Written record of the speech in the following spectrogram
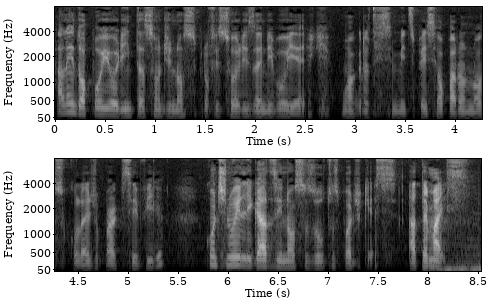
Além do apoio e orientação de nossos professores Aníbal e Eric. Um agradecimento especial para o nosso Colégio Parque Sevilha. Continuem ligados em nossos outros podcasts. Até mais!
